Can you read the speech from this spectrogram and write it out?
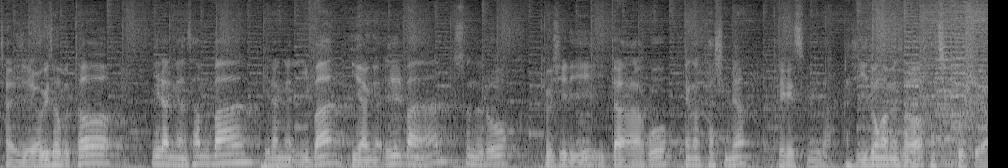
자 이제 여기서부터 1학년 3반, 1학년 2반, 2학년 1반 순으로 교실이 있다라고 생각하시면 되겠습니다. 다시 이동하면서 같이 볼게요.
